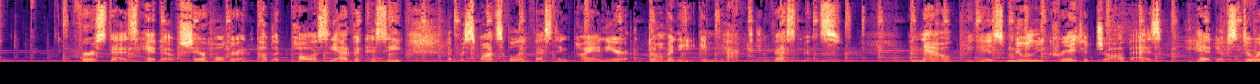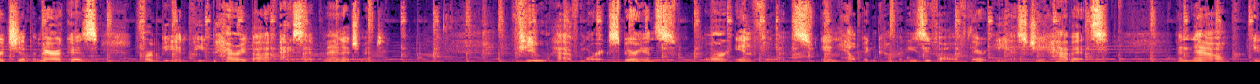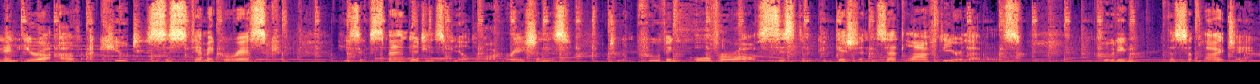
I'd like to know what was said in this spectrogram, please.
First, as head of shareholder and public policy advocacy at responsible investing pioneer Domini Impact Investments. And now, in his newly created job as head of Stewardship Americas for BNP Paribas Asset Management. Few have more experience or influence in helping companies evolve their ESG habits. And now, in an era of acute systemic risk, he's expanded his field of operations to improving overall system conditions at loftier levels, including the supply chain.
